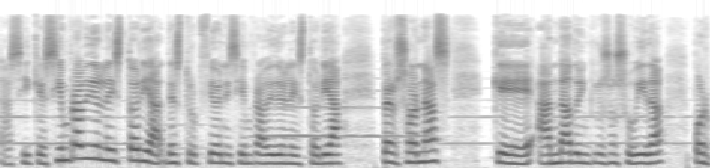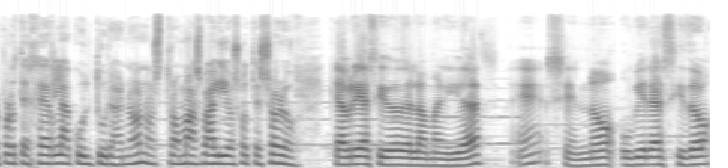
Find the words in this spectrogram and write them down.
Así que siempre ha habido en la historia destrucción y siempre ha habido en la historia personas que han dado incluso su vida por proteger la cultura, ¿no? Nuestro más valioso tesoro. ¿Qué habría sido de la humanidad eh? si no hubiera sido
